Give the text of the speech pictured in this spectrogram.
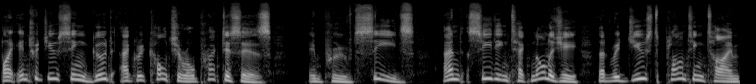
by introducing good agricultural practices, improved seeds, and seeding technology that reduced planting time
